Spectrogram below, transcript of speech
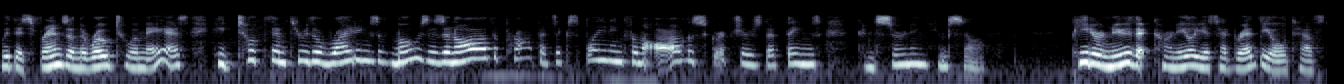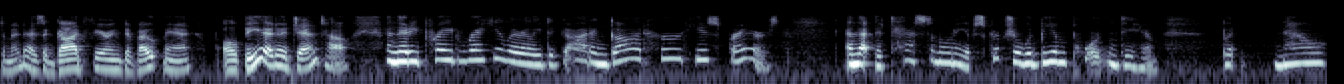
With his friends on the road to Emmaus, he took them through the writings of Moses and all the prophets, explaining from all the scriptures the things concerning himself. Peter knew that Cornelius had read the Old Testament as a God fearing, devout man, albeit a Gentile, and that he prayed regularly to God, and God heard his prayers. and that the testimony of Scripture would be important to him. But now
